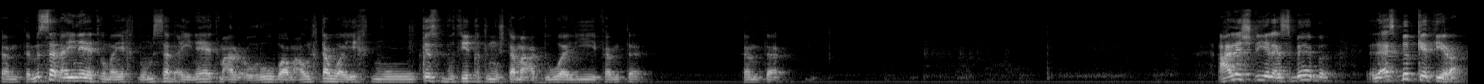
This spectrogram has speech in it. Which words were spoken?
فهمت؟ من السبعينات هما يخدموا من السبعينات مع العروبة مع التوا يخدموا كسبوا ثقة المجتمع الدولي فهمت؟ فهمت؟ علاش لي الأسباب؟ الأسباب كثيرة.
